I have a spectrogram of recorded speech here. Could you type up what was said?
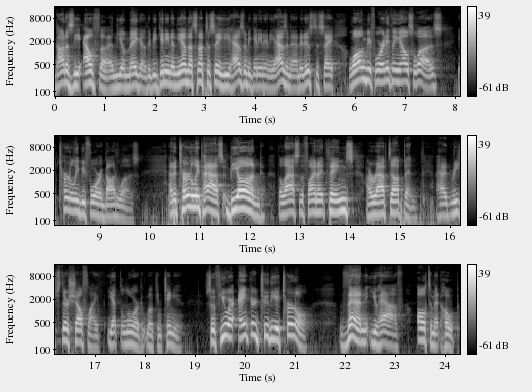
God is the Alpha and the Omega, the beginning and the end. That's not to say He has a beginning and He has an end. It is to say, long before anything else was, eternally before God was. And eternally past, beyond the last of the finite things are wrapped up and had reached their shelf life, yet the Lord will continue. So if you are anchored to the eternal, then you have ultimate hope.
